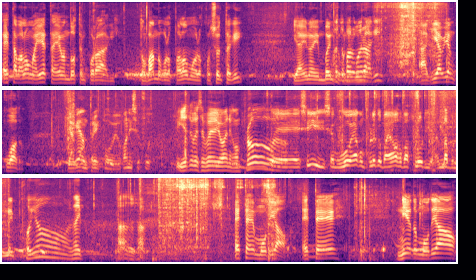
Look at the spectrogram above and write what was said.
esta paloma y esta llevan dos temporadas aquí. Topando con los palomos de los consortes aquí. Y ahí no hay invento. ¿Cuántos palomeros lado. Aquí habían cuatro. Ya quedan tres, porque Giovanni se fue. Y eso que se fue Giovanni compró. Eh, sí, se mudó ya completo para abajo, para Florida, anda por Naples. Oye, hay. Ah, tú sabes. Este es el moteado. Este es nieto del moteado,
